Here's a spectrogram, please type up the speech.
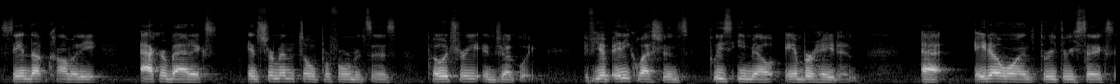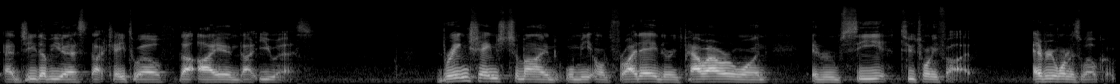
stand up comedy, acrobatics, instrumental performances, poetry, and juggling. If you have any questions, please email Amber Hayden at 801-336 at gws.k12.in.us. Bring Change to Mind will meet on Friday during POW Hour 1 in room C225. Everyone is welcome.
